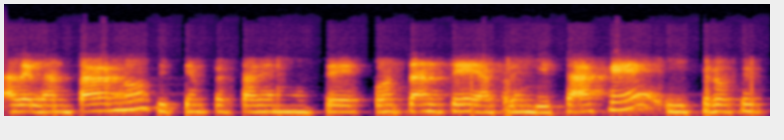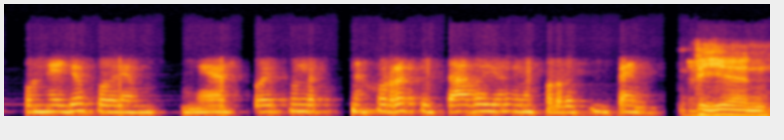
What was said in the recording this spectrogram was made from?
adelantarnos y siempre estar en este constante aprendizaje y creo que con ello podremos tener pues un mejor resultado y un mejor desempeño. Bien,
